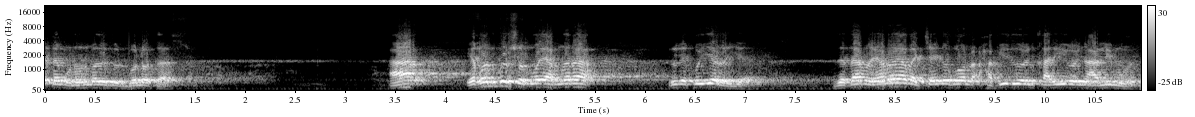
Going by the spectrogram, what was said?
একটা মনের মাঝে দুর্বলতা আছে। আর এখনকার সময় আপনারা কইয়া রইয়া যে তার নয়া নয়া বাচ্চাই নকল হাফিজ হইন কারি হইন আলিম হইন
